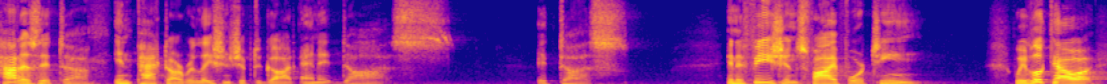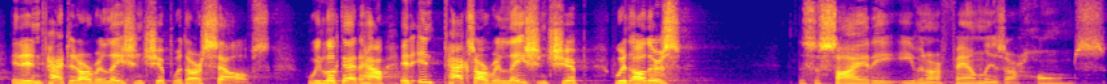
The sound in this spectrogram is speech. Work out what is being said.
How does it uh, impact our relationship to God? And it does. It does. In Ephesians 5:14, we've looked how it impacted our relationship with ourselves. We looked at how it impacts our relationship with others, the society, even our families, our homes.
